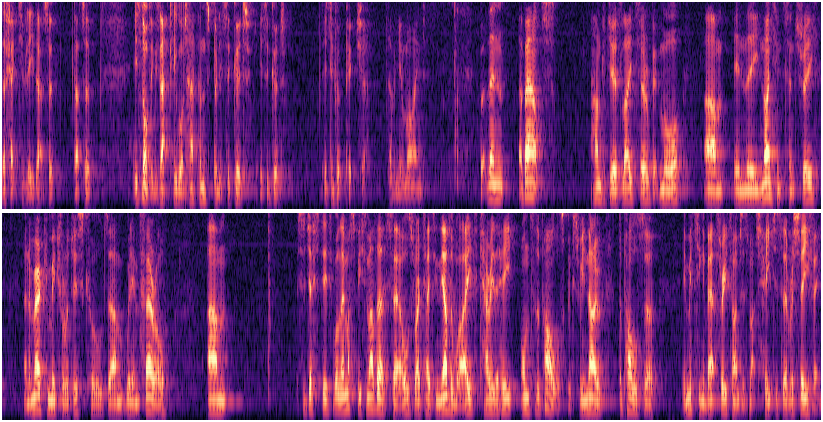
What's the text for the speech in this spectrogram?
effectively, that's a, that's a, it's not exactly what happens, but it's a good, it's a good, it's a good picture to have in your mind. But then about 100 years later, a bit more, um, in the 19th century, an American meteorologist called um, William Ferrel um, suggested, well, there must be some other cells rotating the other way to carry the heat onto the poles, because we know the poles are emitting about three times as much heat as they're receiving.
